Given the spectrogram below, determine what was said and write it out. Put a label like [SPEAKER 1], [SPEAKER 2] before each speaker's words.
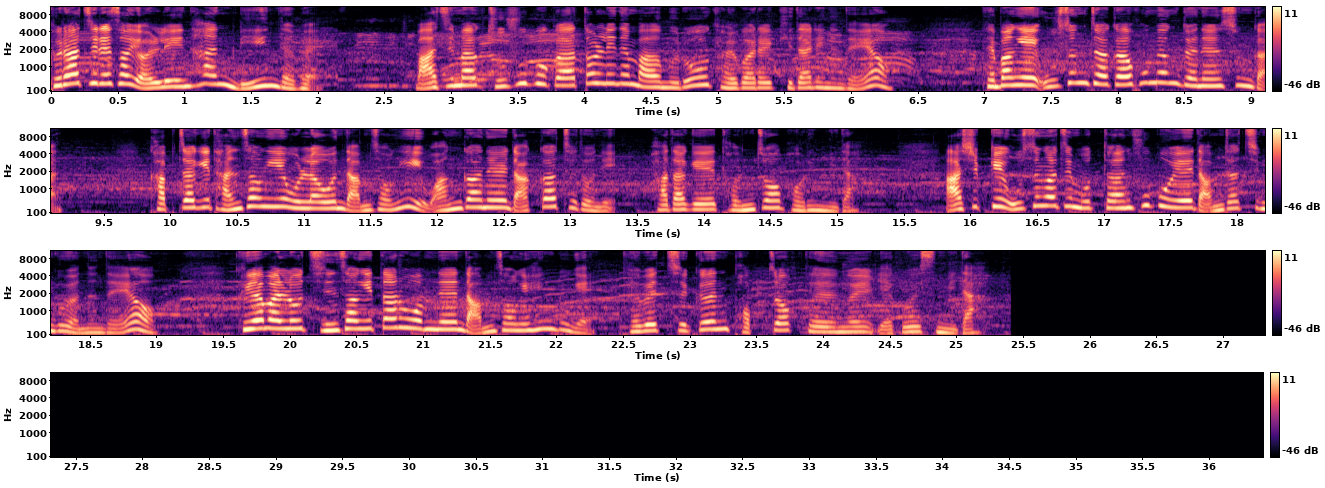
[SPEAKER 1] 브라질에서 열린 한 미인 대회. 마지막 두 후보가 떨리는 마음으로 결과를 기다리는데요. 대망의 우승자가 호명되는 순간 갑자기 단성 위에 올라온 남성이 왕관을 낚아채더니 바닥에 던져 버립니다. 아쉽게 우승하지 못한 후보의 남자친구였는데요. 그야말로 진상이 따로 없는 남성의 행동에 대회 측은 법적 대응을 예고했습니다.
